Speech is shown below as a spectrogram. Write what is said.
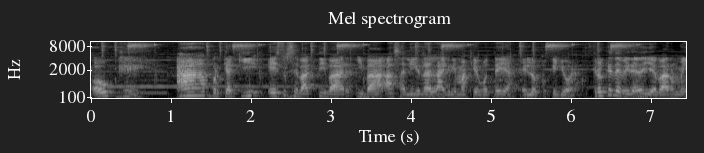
Ok. Ah, porque aquí esto se va a activar y va a salir la lágrima que gotea, el ojo que llora. Creo que debería de llevarme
